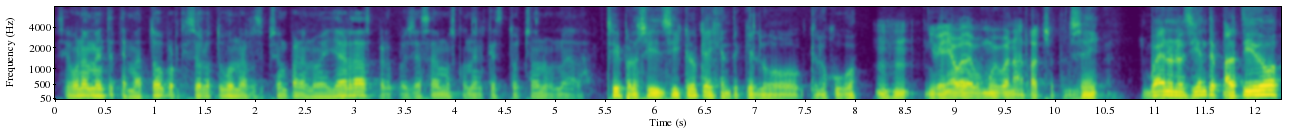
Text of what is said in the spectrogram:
seguramente te mató porque solo tuvo una recepción para 9 yardas. Pero pues ya sabemos con él que es touchdown o nada. Sí, pero sí, sí creo que hay gente que lo, que lo jugó. Y venía de muy buena racha también. Sí. Bueno, en el siguiente partido,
